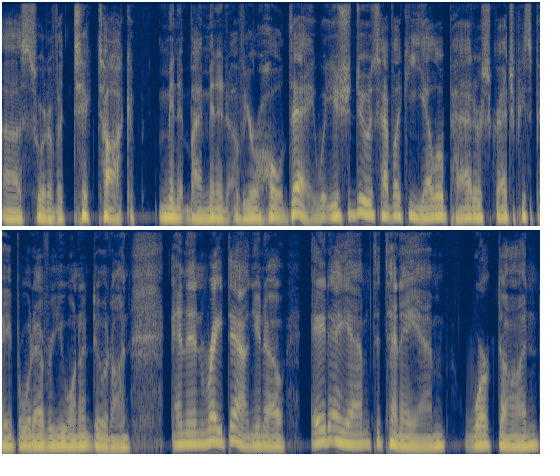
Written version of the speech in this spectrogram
uh, sort of a tiktok minute by minute of your whole day what you should do is have like a yellow pad or scratch piece of paper whatever you want to do it on and then write down you know 8 a.m to 10 a.m worked on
